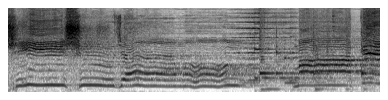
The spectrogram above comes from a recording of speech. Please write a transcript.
শিশু যেমন মাকে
